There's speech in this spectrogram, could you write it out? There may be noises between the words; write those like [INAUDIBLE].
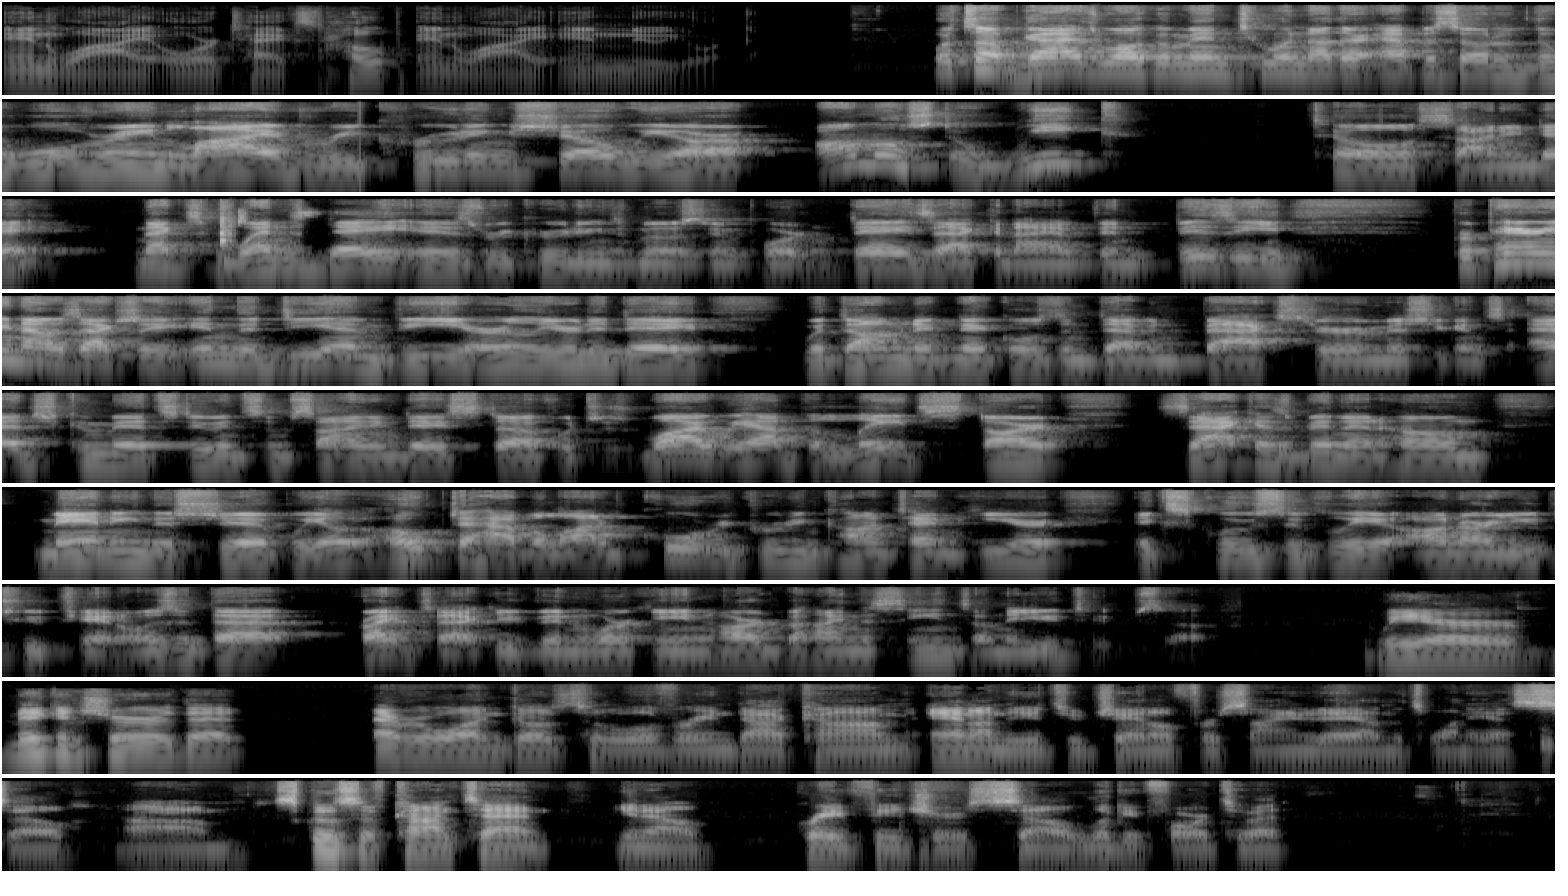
NY or text Hope NY in New York. What's up, guys? Welcome into another episode of the Wolverine Live Recruiting Show. We are almost a week till signing day. Next Wednesday is recruiting's most important day. Zach and I have been busy preparing. I was actually in the DMV earlier today with Dominic Nichols and Devin Baxter, Michigan's edge commits, doing some signing day stuff, which is why we have the late start. Zach has been at home manning the ship. We hope to have a lot of cool recruiting content here exclusively on our YouTube channel. Isn't that right, Zach? You've been working hard behind the scenes on the YouTube stuff. We are making sure that everyone goes to the wolverine.com and on the YouTube channel for signing day on the 20th. So, um, exclusive content, you know, great features. So, looking forward to it.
